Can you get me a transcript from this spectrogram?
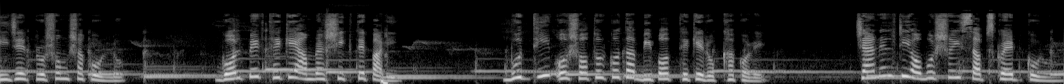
নিজের প্রশংসা করল। গল্পের থেকে আমরা শিখতে পারি। বুদ্ধি ও সতর্কতা বিপদ থেকে রক্ষা করে। চ্যানেলটি অবশ্যই সাবস্ক্রাইব করুন।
